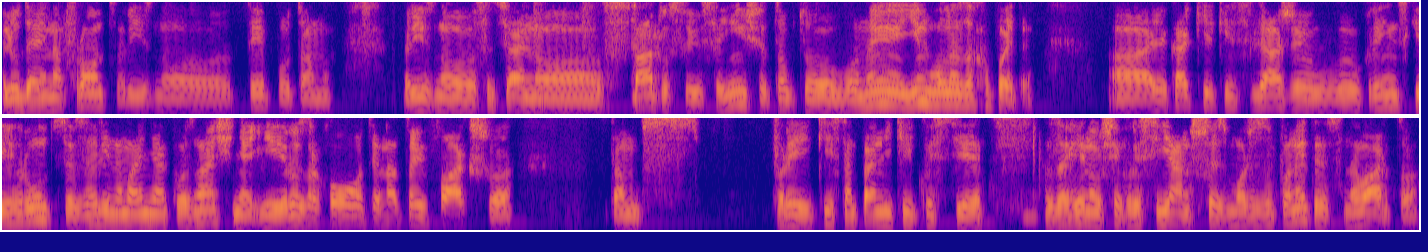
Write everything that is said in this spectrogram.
людей на фронт різного типу, там різного соціального статусу і все інше. Тобто вони їм головне захопити. А яка кількість ляже в український ґрунт, це взагалі не має ніякого значення, і розраховувати на той факт, що там при якійсь там певній кількості загинувших росіян щось може зупинитись, не варто.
